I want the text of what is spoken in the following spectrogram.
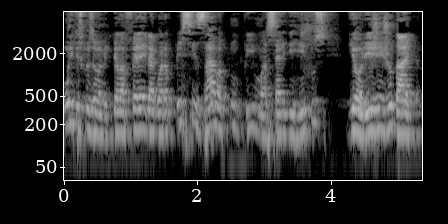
única e exclusivamente pela fé, ele agora precisava cumprir uma série de ritos de origem judaica.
